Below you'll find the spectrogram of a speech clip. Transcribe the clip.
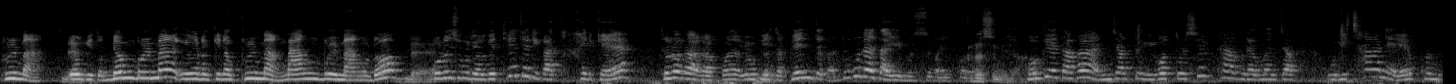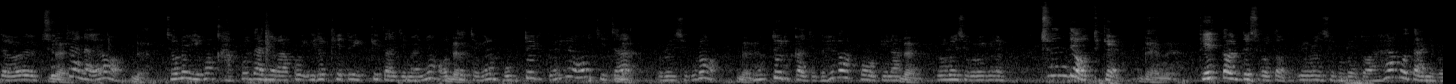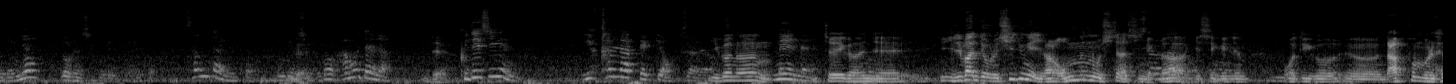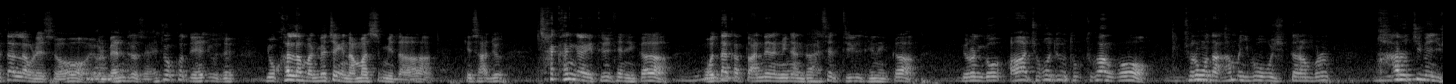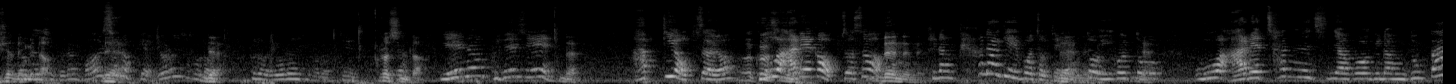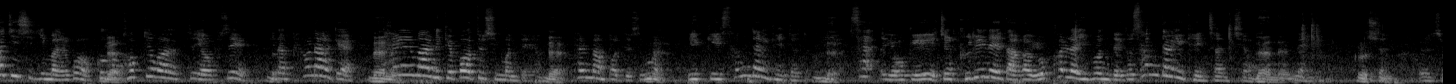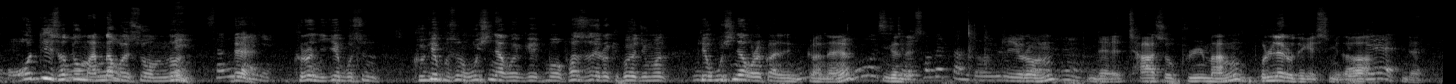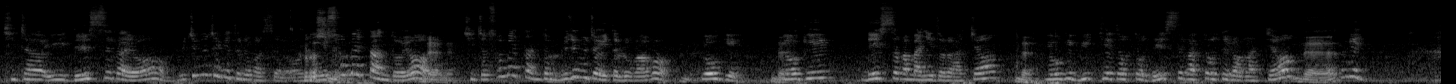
불망 네. 여기도 면불망 이거는 그냥 불망 망불망으로 네. 그런 식으로 여기 테두리가 다 이렇게 들어가 갖고요. 여기 네. 이제 밴드가 누구나 다 입을 수가 있고요. 그렇습니다. 거기에다가 이제 또 이것도 싫다 그러면 이제 우리 차 안에 에어컨들 춥잖아요. 네. 저는 이거 갖고 다녀갖고 이렇게도 입기도 하지만요. 어떤 네. 쪽에는 목도리도 해요. 진짜 네. 이런 식으로 네. 목도리까지도 해갖고 그냥 네. 이런 식으로 그냥 추운데 어떻게 네, 네. 개 떨듯이로도 이런 식으로도 하고 다니거든요. 이런 식으로도 해도 상당히 또 이런 네. 식으로 아무데나 네. 그 대신 이 칼라밖에 없어요. 이거는 네네. 저희가 이제 일반적으로 시중에 잘 없는 옷이지 않습니까? 없어요. 그래서 이제 어디 그 어, 납품을 해달라고 그래서 이걸 그럼요. 만들어서 해줬거든요. 해주고서 요 칼라만 몇 장이 남았습니다. 그래서 아주 착한 가게 드릴 테니까 음. 원단값도 안 내는 그냥 그 하실 드릴 테니까 이런 거 아 저거 좀 독특한 거 저런 거 나 한번 입어보고 싶다는 분은 바로 찜해 주셔야 이런 됩니다. 식으로 멋스럽게 이런 식으로 네. 그리고 이런 식으로 이제 그렇습니다. 얘는 그 대신 네. 앞뒤 없어요. 아, 그 그렇습니다. 아래가 없어서 네네네. 그냥 편하게 입어도 돼요. 네네. 또 이걸 또 네. 우 아래 찾으시냐고 그냥 눈 빠지시지 말고 그거 네. 걱정할 수 없이 그냥 편하게 네, 네. 팔만 이렇게 뻗으시면 돼요. 네. 팔만 뻗으시면 네. 입기 상당히 괜찮죠. 네. 사, 여기 지금 그린에다가 요 컬러 입은데도 상당히 괜찮죠. 네, 네, 네. 그렇습니다. 그래서 어디서도 어, 만나볼 수 없는 네, 상당히 그런 이게 무슨 그게 무슨 옷이냐고 이렇게 뭐 벗어서 이렇게 보여주면 그게 옷이냐고 그럴 거 아닙니까? 네. 음, 너무 멋있죠. 네. 소매단도 이렇게. 이런 응. 네 자수 불망 볼레로 되겠습니다. 이게 네. 진짜 이 넬스가요 무지무지하게 들어갔어요. 여기 그렇습니다. 소매단도요. 네 네. 진짜 소매단도 네. 무지무지하게 들어가고 네. 여기 네. 여기 넬스가 많이 들어갔죠. 네. 여기 밑에도 또 넬스가 또 들어갔죠. 네. 이게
